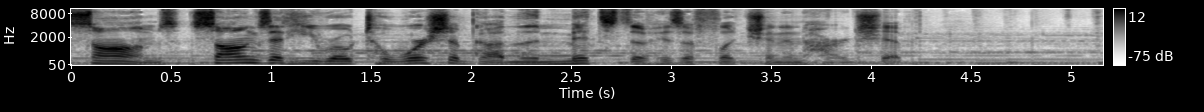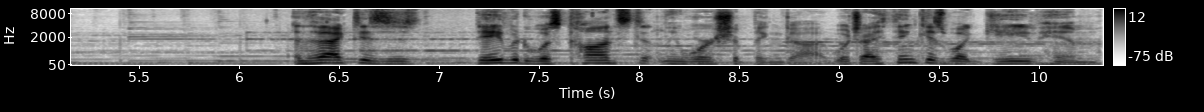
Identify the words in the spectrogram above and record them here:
Psalms, songs that he wrote to worship God in the midst of his affliction and hardship. And the fact is, is David was constantly worshiping God, which I think is what gave him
